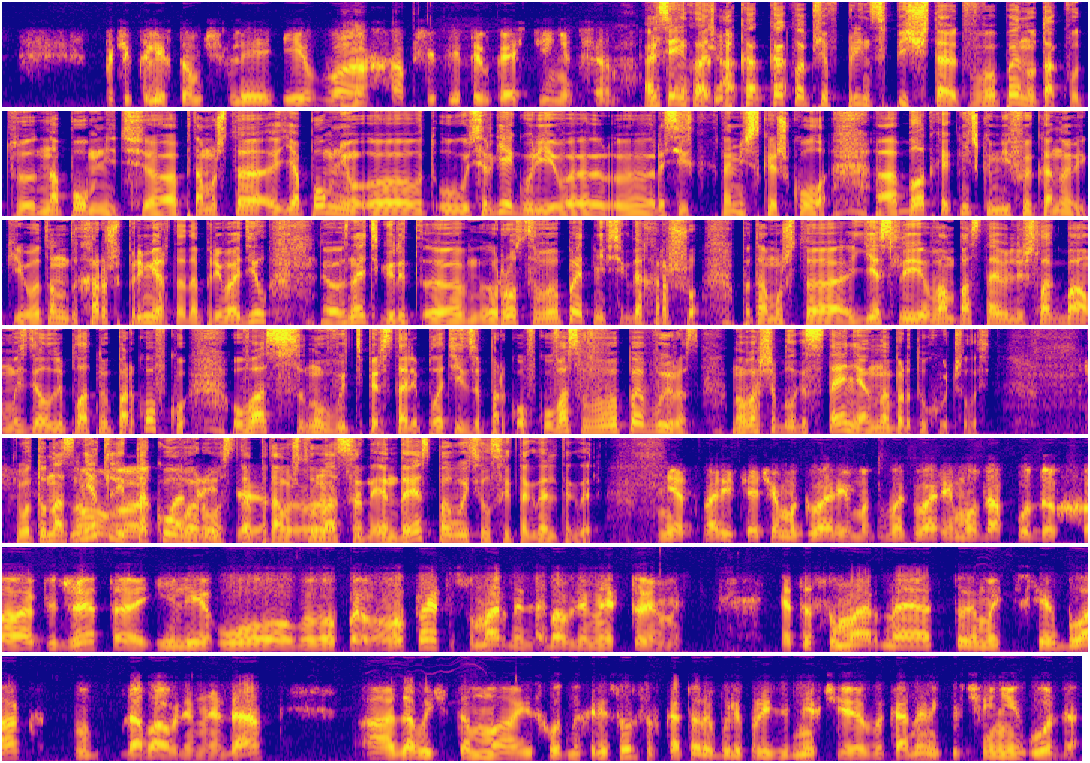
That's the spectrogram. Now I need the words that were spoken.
потекли в том числе и в общепиты, в гостинице. Алексей Николаевич, а как, как вообще в принципе считают ВВП, ну так вот напомнить, э, потому что я помню, э, вот у Сергея Гуриева, э, Российская экономическая школа, была такая книжка «Мифы экономики», вот он хороший пример тогда приводил, знаете, говорит, рост ВВП это не всегда хорошо, потому что если вам поставили шлагбаум и сделали платную парковку, у вас, ну, вы теперь стали платить за парковку, у вас ВВП вырос, но ваше благосостояние, оно, наоборот, ухудшилось. Вот у нас ну, нет ли такого смотрите, роста? Потому что у нас э, НДС повысился и так далее, и так далее. Нет, смотрите, о чем мы говорим? Мы говорим о доходах э, бюджета или о ВВП. ВВП – это суммарная добавленная стоимость. Это суммарная стоимость всех благ, ну, добавленная, да, а, за вычетом э, исходных ресурсов, которые были произведены в экономике в течение года.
